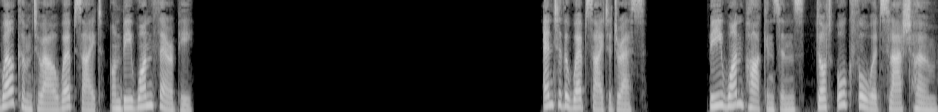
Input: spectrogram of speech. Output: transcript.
Welcome to our website on B1 Therapy. Enter the website address b1parkinsons.org forward slash home.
